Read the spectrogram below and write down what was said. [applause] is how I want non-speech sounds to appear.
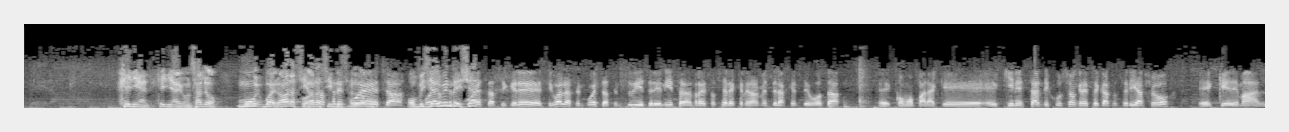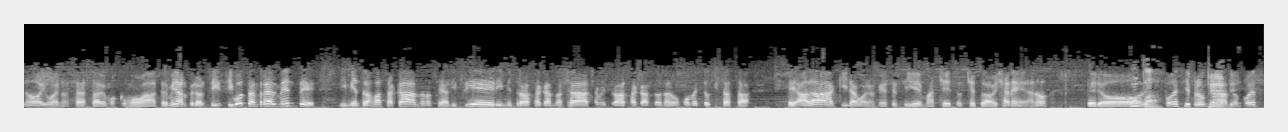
Genial, genial, Gonzalo. Muy, bueno, ahora sí, ahora sí te saludamos. encuestas, Oficialmente podés hacer ya. encuestas, si querés, igual las encuestas en Twitter, en Instagram, en redes sociales, generalmente la gente vota eh, como para que eh, quien está en discusión, que en este caso sería yo, eh, quede mal, ¿no? Y bueno, ya sabemos cómo va a terminar, pero si, si votan realmente y mientras va sacando, no sé, a Lifieri, mientras va sacando a Yaya, mientras va sacando en algún momento quizás a, eh, a Dáquila, bueno, que ese sí es más cheto, cheto de Avellaneda, ¿no? Pero Upa. podés ir preguntando, te- podés...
